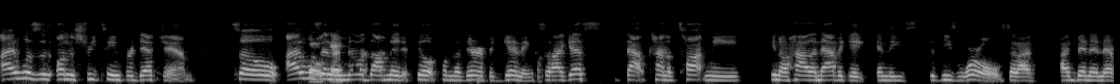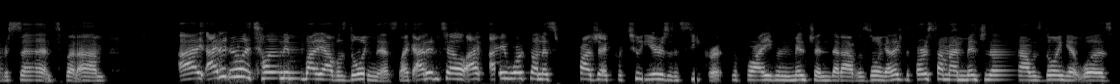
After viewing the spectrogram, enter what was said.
I was on the street team for Def Jam. So I was in a male-dominated field from the very beginning. So I guess that kind of taught me, you know, how to navigate in these these worlds that I've I've been in ever since. But um, I I didn't really tell anybody I was doing this. Like I didn't tell. I I worked on this project for two years in secret before I even mentioned that I was doing. it. I think the first time I mentioned that I was doing it was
